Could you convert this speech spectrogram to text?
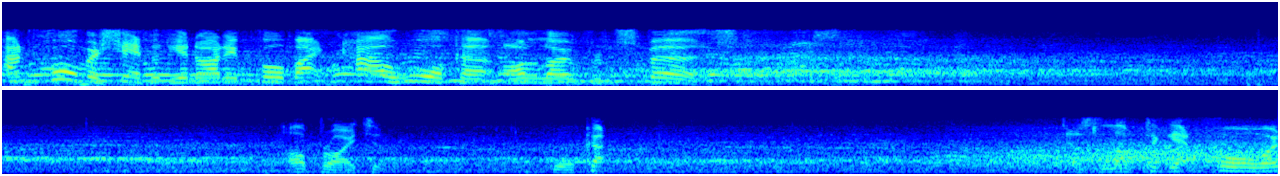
and former Sheffield United fullback Kyle Walker on loan from Spurs. Albrighton, Walker. Love to get forward.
